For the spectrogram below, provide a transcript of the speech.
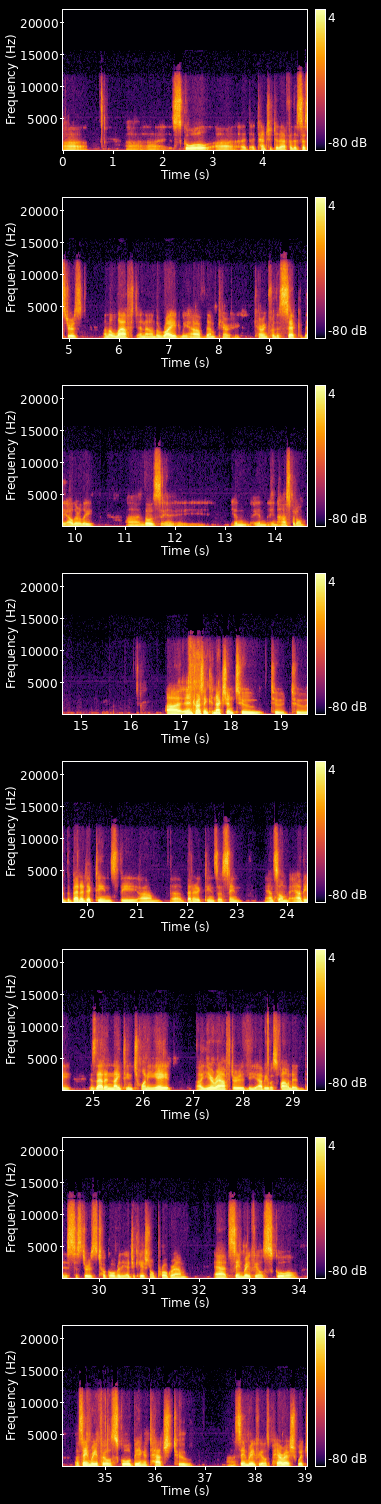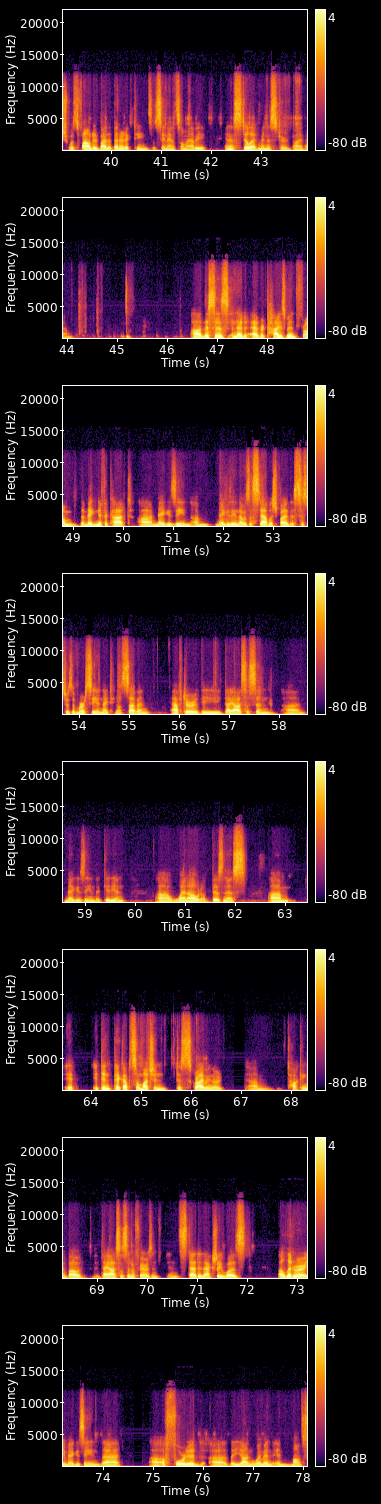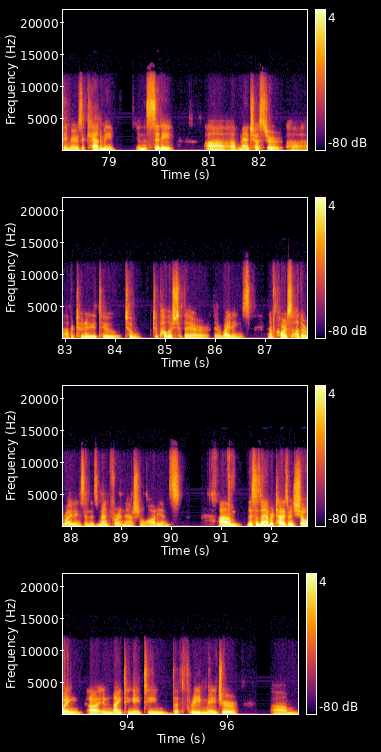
uh, uh, school uh, attention to that for the sisters. On the left and on the right we have them caring for the sick the elderly uh, those in, in, in, in hospital uh, an interesting connection to to to the Benedictines, the um, uh, Benedictines of Saint Anselm Abbey, is that in 1928, a year after the abbey was founded, the sisters took over the educational program at St. Raphael's School, uh, St. Raphael's School being attached to uh, St. Raphael's Parish, which was founded by the Benedictines of St. Anselm Abbey and is still administered by them. Uh, this is an ad advertisement from the Magnificat uh, magazine, a magazine that was established by the Sisters of Mercy in 1907 after the diocesan uh, magazine, the Gideon, uh, went out of business, um, it, it didn't pick up so much in describing or um, talking about diocesan affairs. And instead, it actually was a literary magazine that uh, afforded uh, the young women in Mount St. Mary's Academy in the city uh, of Manchester uh, opportunity to, to to publish their, their writings, and of course, other writings, and is meant for a national audience. Um, this is an advertisement showing uh, in 1918 the three major um,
